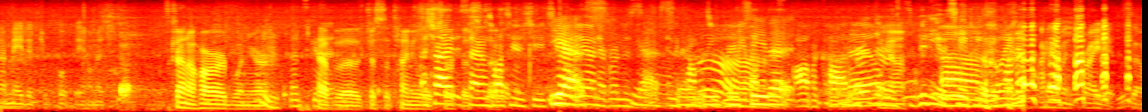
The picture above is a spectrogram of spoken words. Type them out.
I made a chipotle hummus. It's kind of hard when you're That's have a, just a tiny I little tried. surface. So I was to- watching this YouTube Yes, video, and everyone was yes, in the comments you was can reading see about that- this avocado. Yeah. videotaping going on. I haven't tried it, so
